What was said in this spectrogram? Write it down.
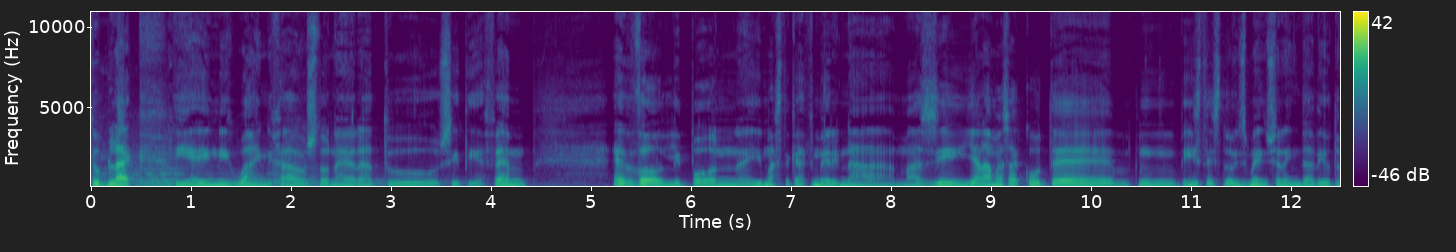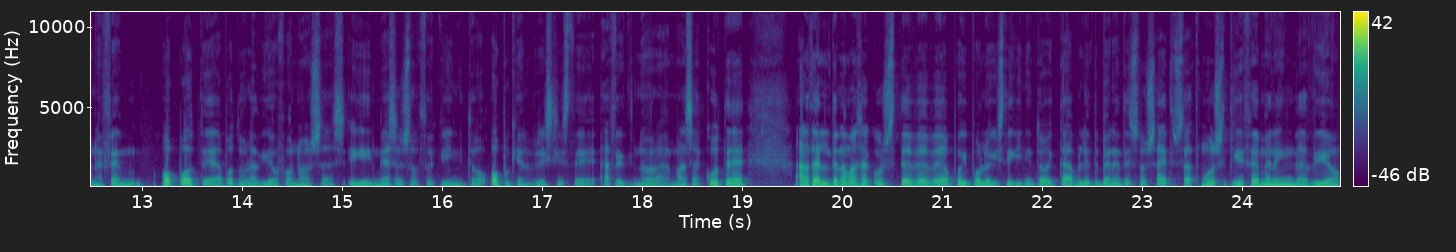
To Black, η Amy Winehouse στον αέρα του CTFM. Εδώ λοιπόν είμαστε καθημερινά μαζί για να μας ακούτε. Είστε συντονισμένοι στο 92 των FM, οπότε από το ραδιόφωνο σας ή μέσα στο αυτοκίνητο, όπου και αν βρίσκεστε αυτή την ώρα μας ακούτε. Αν θέλετε να μας ακούσετε βέβαια από υπολογιστή κινητό ή tablet μπαίνετε στο site του σταθμού ctfm92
